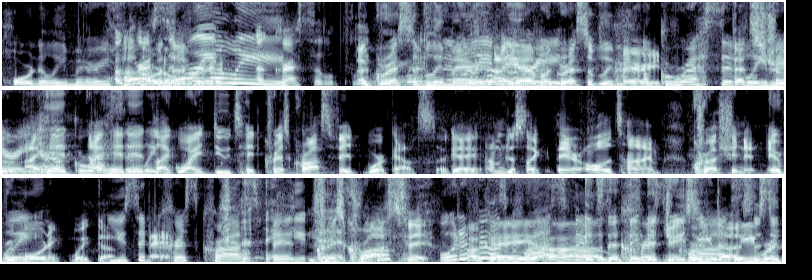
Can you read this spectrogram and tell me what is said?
Hornily married. Aggressively Horribly. married. Aggressively. Aggressively Aggressively married. I am married. aggressively married. Aggressively That's true. married. I hit I hit it like white dudes hit Chris CrossFit workouts. Okay, I'm just like there all the time, crushing it every Wait, morning. Wake up. You said Bam. Chris CrossFit. Chris CrossFit. What if Okay, it was uh, CrossFit? It's the thing that Jason Cross? does. we It's the thing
